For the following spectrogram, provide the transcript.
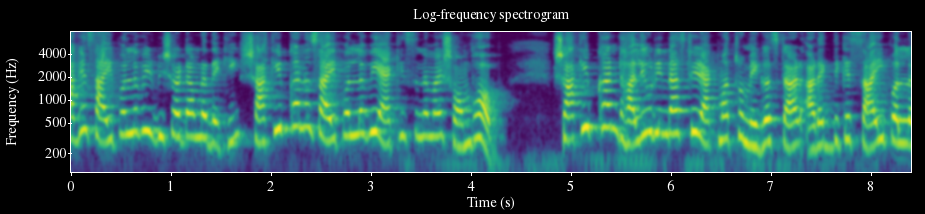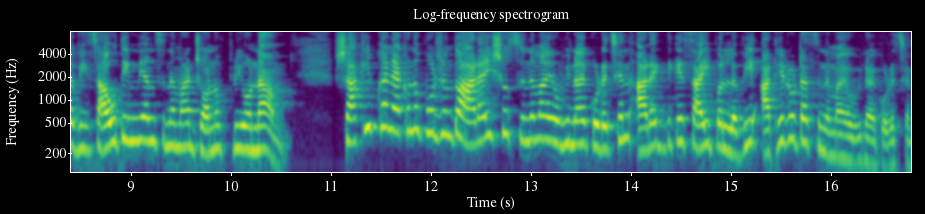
আগে সাই পল্লবীর বিষয়টা আমরা দেখি। শাকিব খান ও সাই পল্লবী একই সিনেমায় সম্ভব? শাকিব খান ঢালিউড ইন্ডাস্ট্রির একমাত্র মেগাস্টার, আরেকদিকে সাই পল্লবী, সাউথ ইন্ডিয়ান সিনেমার জনপ্রিয় নাম। শাকিব খান এখনও পর্যন্ত আড়াইশো সিনেমায় অভিনয় করেছেন। আরেকদিকে সাই পল্লবী আঠেরোটা সিনেমায় অভিনয় করেছেন।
